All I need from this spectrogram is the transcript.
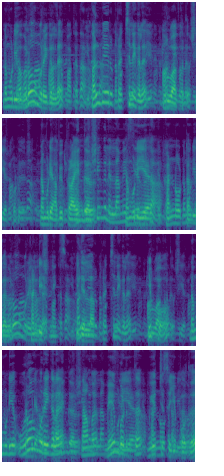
நம்முடைய உறவு முறைகள்ல பல்வேறு பிரச்சனைகளை உருவாக்குது. நம்முடைய அபிப்பிராயங்கள் நம்முடைய கண்ணோட்டங்கள் கண்டிஷனிங் இதெல்லாம் பிரச்சனைகளை இப்போ நம்முடைய உறவு முறைகளை நாம மேம்படுத்த முயற்சி செய்யும் போது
